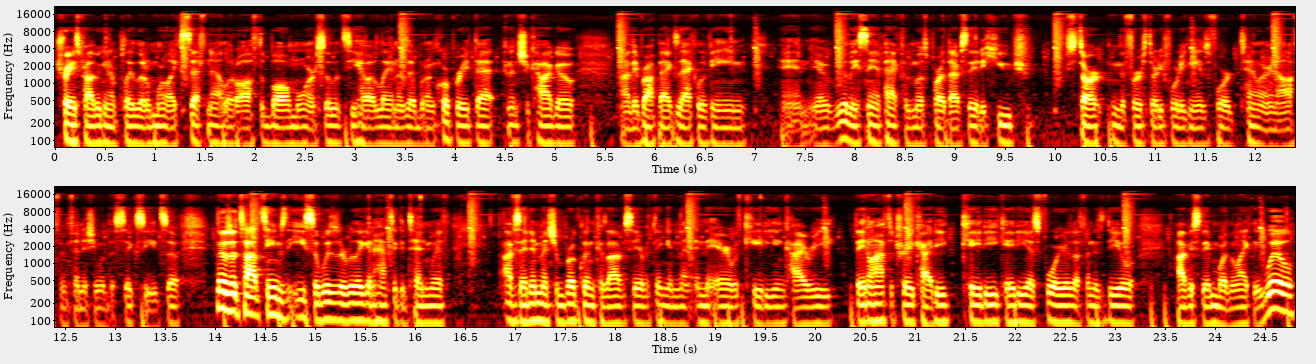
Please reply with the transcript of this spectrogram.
Trae's probably going to play a little more like Steph now, a little off the ball more. So let's see how Atlanta's able to incorporate that. And then Chicago, uh, they brought back Zach LaVine and you know really Sam Pack for the most part. They had a huge start in the first 30, 40 games before tailoring off and finishing with the six seed. So those are top teams the East. The Wizards are really going to have to contend with. Obviously, I didn't mention Brooklyn because obviously everything in the in the air with KD and Kyrie. They don't have to trade KD. KD, KD has four years left in his deal. Obviously, they more than likely will.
